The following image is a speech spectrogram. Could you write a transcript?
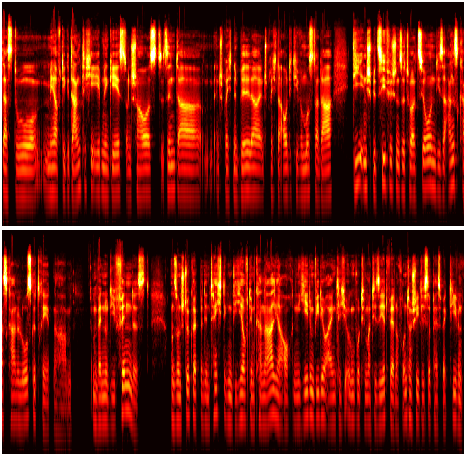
dass du mehr auf die gedankliche Ebene gehst und schaust, sind da entsprechende Bilder, entsprechende auditive Muster da, die in spezifischen Situationen diese Angstkaskade losgetreten haben. Und wenn du die findest und so ein Stück weit mit den Techniken, die hier auf dem Kanal ja auch in jedem Video eigentlich irgendwo thematisiert werden, auf unterschiedlichste Perspektiven,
